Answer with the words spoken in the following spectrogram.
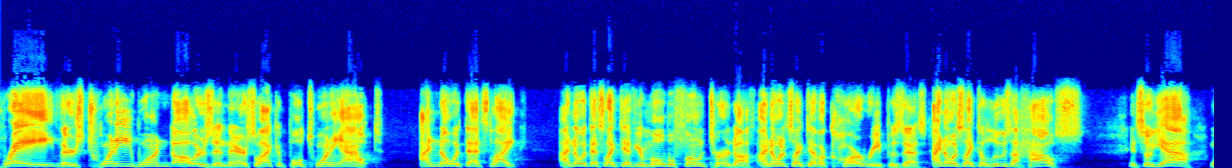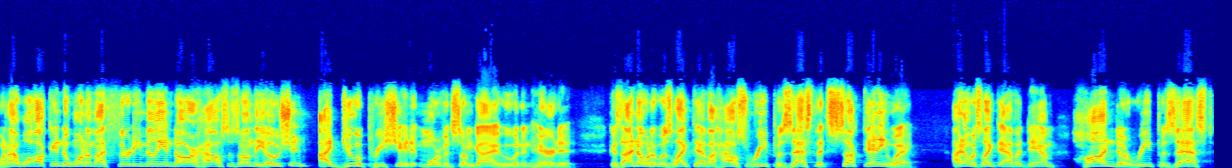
pray there's $21 in there so I can pull 20 out. I know what that's like. I know what that's like to have your mobile phone turned off. I know what it's like to have a car repossessed. I know what it's like to lose a house. And so, yeah, when I walk into one of my $30 million houses on the ocean, I do appreciate it more than some guy who would inherit it because I know what it was like to have a house repossessed that sucked anyway. I know what it's like to have a damn Honda repossessed.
